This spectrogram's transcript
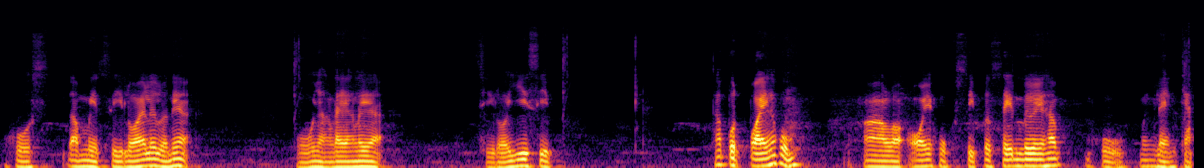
โอ้โหดาเมจ400เลยเหรอเนี่ยโอ้อย่างแรงเลยอะ420ถ้าปลดปล่อยครับผม560เปอร์เซ็นต์เลยครับ โอ้โหแม่งแรงจัด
